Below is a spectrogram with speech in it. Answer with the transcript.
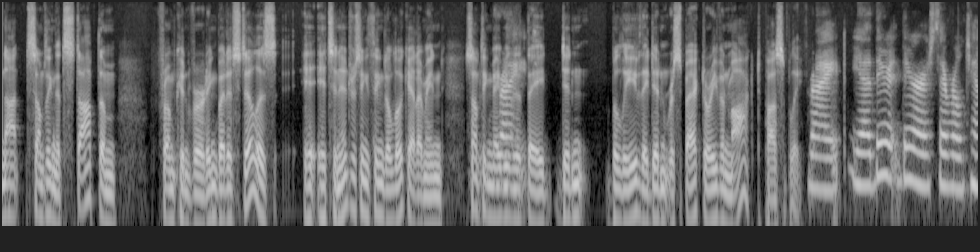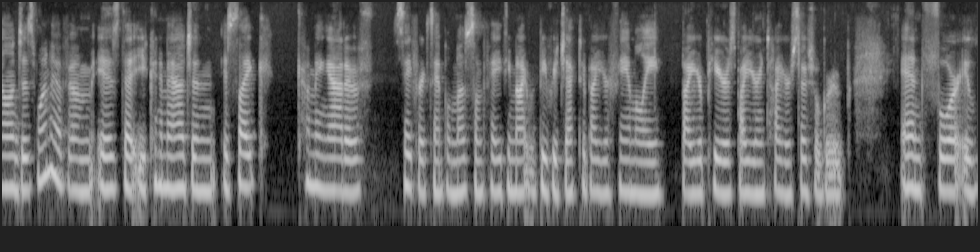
not something that stopped them from converting, but it still is. It's an interesting thing to look at. I mean, something maybe right. that they didn't believe, they didn't respect, or even mocked, possibly. Right. Yeah. There, there are several challenges. One of them is that you can imagine it's like coming out of, say, for example, Muslim faith. You might be rejected by your family by your peers, by your entire social group. And for a,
